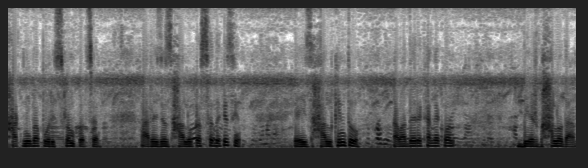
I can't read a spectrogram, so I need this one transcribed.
খাটনি বা পরিশ্রম করছেন। আর এই যে ঝাল উঠাচ্ছে দেখেছেন এই ঝাল কিন্তু আমাদের এখানে এখন বেশ ভালো দাম।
